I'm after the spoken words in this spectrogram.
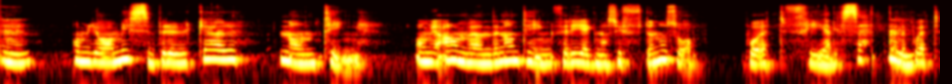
mm. Om jag missbrukar någonting, om jag använder någonting för egna syften och så på ett fel sätt Mm. eller på ett,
